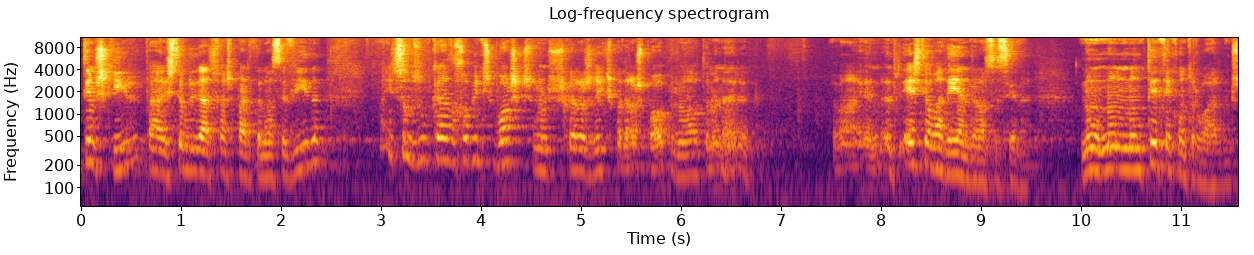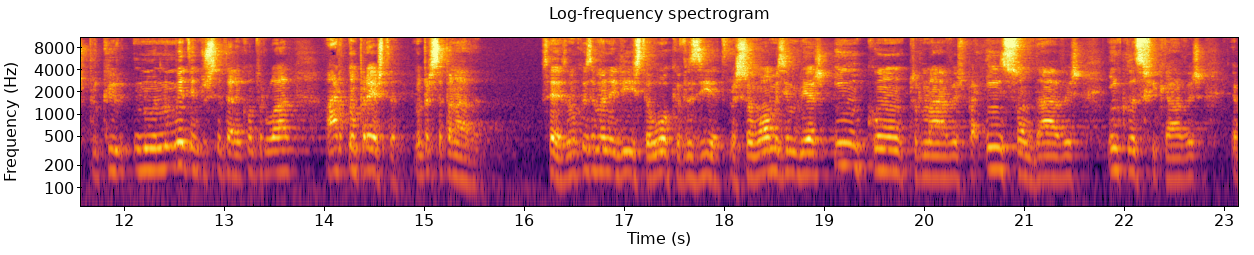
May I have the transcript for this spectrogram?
temos que ir, pá, a instabilidade faz parte da nossa vida e somos um bocado Robin dos Bosques, vamos buscar aos ricos para dar aos pobres, não há outra maneira. Este é o ADN da nossa cena. Não, não, não tentem controlar-nos, porque no, no momento em que nos tentarem controlar, a arte não presta, não presta para nada. Sério, é uma coisa maneirista, oca, vazia, mas são homens e mulheres incontornáveis, pá, insondáveis, inclassificáveis, é,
